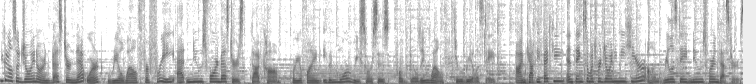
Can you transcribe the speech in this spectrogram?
You can also join our investor network, Real Wealth, for free at newsforinvestors.com, where you'll find even more resources for building wealth through real estate. I'm Kathy Fettke, and thanks so much for joining me here on Real Estate News for Investors.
